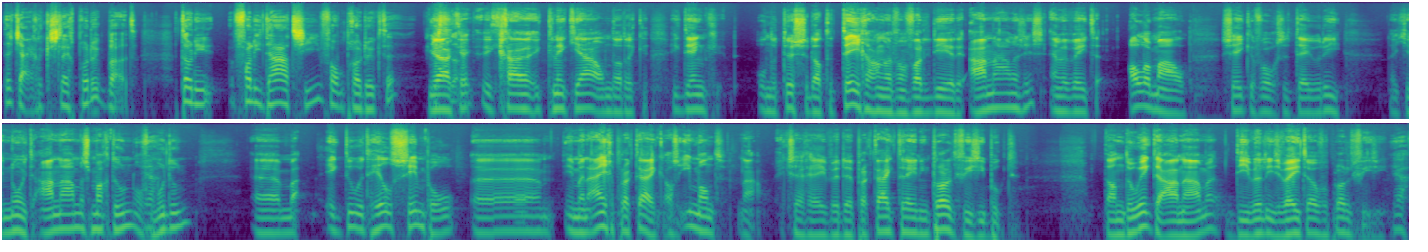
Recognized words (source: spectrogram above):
dat je eigenlijk een slecht product bouwt. Tony, validatie van producten. Ja, kijk, ik, ga, ik knik ja, omdat ik, ik denk ondertussen dat de tegenhanger van valideren aannames is. En we weten allemaal, zeker volgens de theorie, dat je nooit aannames mag doen of Ja. moet doen. Eh, maar ik doe het heel simpel eh, in mijn eigen praktijk. Als iemand, nou, ik zeg even, de praktijktraining productvisie boekt, dan doe ik de aanname, die wil iets weten over productvisie. Ja.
